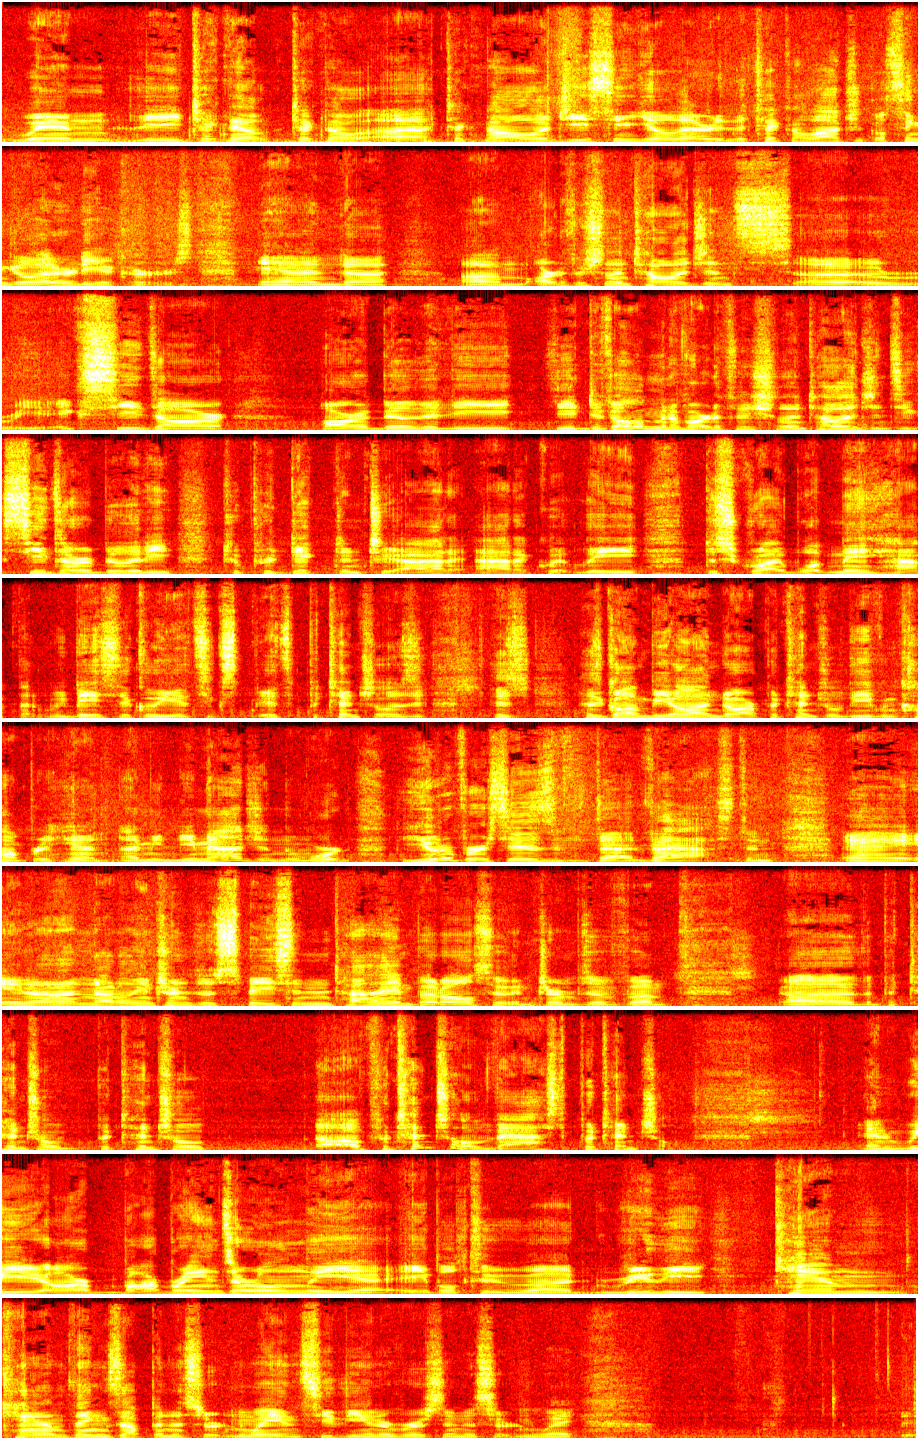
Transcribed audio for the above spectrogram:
when the techno, techno, uh, technology singularity, the technological singularity occurs, and uh, um, artificial intelligence uh, exceeds our our ability, the development of artificial intelligence exceeds our ability to predict and to ad adequately describe what may happen. We basically, its its potential has, has, has gone beyond our potential to even comprehend. I mean, imagine the word, the universe is that vast, and, and not only in terms of space and time, but also in terms of um, uh, the potential, potential, uh, potential, vast potential and we our our brains are only uh, able to uh, really can can things up in a certain way and see the universe in a certain way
